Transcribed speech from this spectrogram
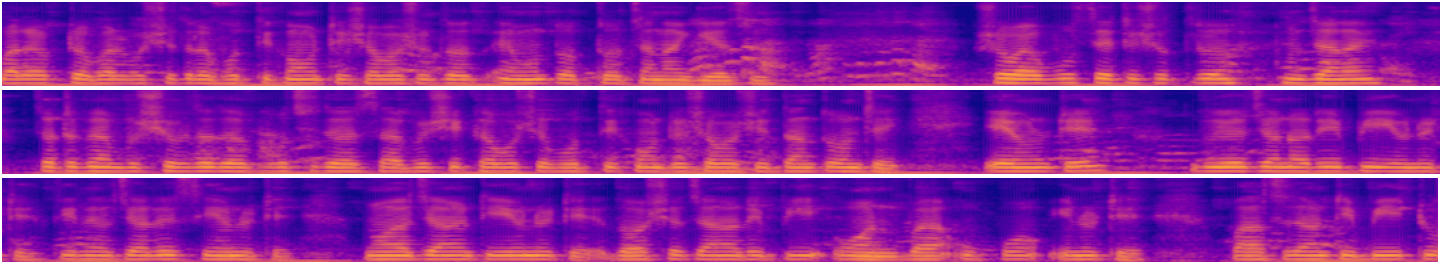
বারো অক্টোবর বিশ্ববিদ্যালয় ভর্তি কমিটির সভা সূত্র এমন তথ্য জানা গিয়েছে। সভায় উপস্থিত একটি সূত্র জানায় চট্টগ্রাম বিশ্ববিদ্যালয়ে পঁচিশ দু হাজার শিক্ষাবর্ষে ভর্তি কমিটির সভার সিদ্ধান্ত অনুযায়ী এ ইউনিটে দুই জানুয়ারি বি ইউনিটে, তিন জানুয়ারি সি ইউনিটে, নয় জানুয়ারি ডি ইউনিটে, দশ জানুয়ারি বি ওয়ান বা উপ ইউনিটে, পাঁচ জানুয়ারি বি টু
